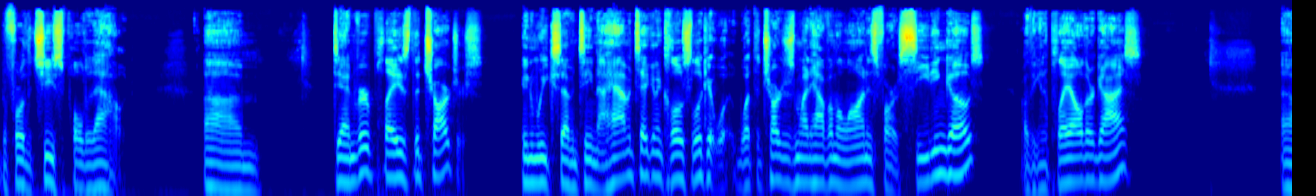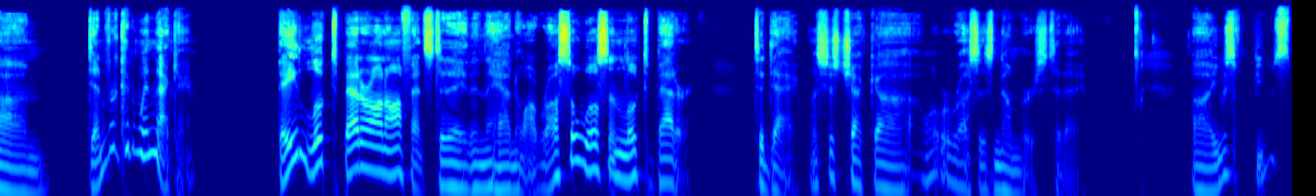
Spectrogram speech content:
before the Chiefs pulled it out. Um, Denver plays the Chargers in week 17. I haven't taken a close look at what, what the Chargers might have on the line as far as seeding goes. Are they going to play all their guys? Um, Denver could win that game. They looked better on offense today than they had in a while. Russell Wilson looked better today. Let's just check uh, what were Russ's numbers today. Uh, he was he was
